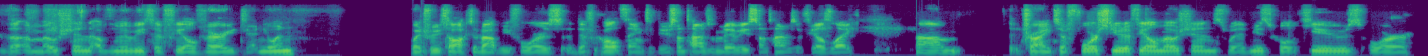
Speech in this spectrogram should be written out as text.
the emotion of the movie to feel very genuine, which we talked about before is a difficult thing to do sometimes with movies. Sometimes it feels like um, trying to force you to feel emotions with musical cues or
